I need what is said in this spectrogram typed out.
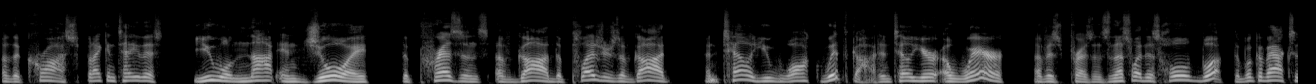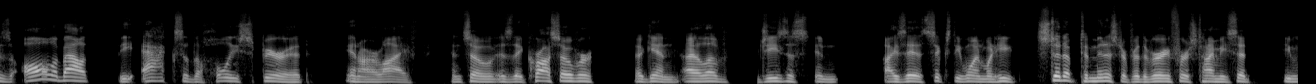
of the cross. But I can tell you this you will not enjoy the presence of God, the pleasures of God, until you walk with God, until you're aware of his presence. And that's why this whole book, the book of Acts, is all about the acts of the Holy Spirit in our life. And so as they cross over, again, I love Jesus in Isaiah 61 when he stood up to minister for the very first time. He said, he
